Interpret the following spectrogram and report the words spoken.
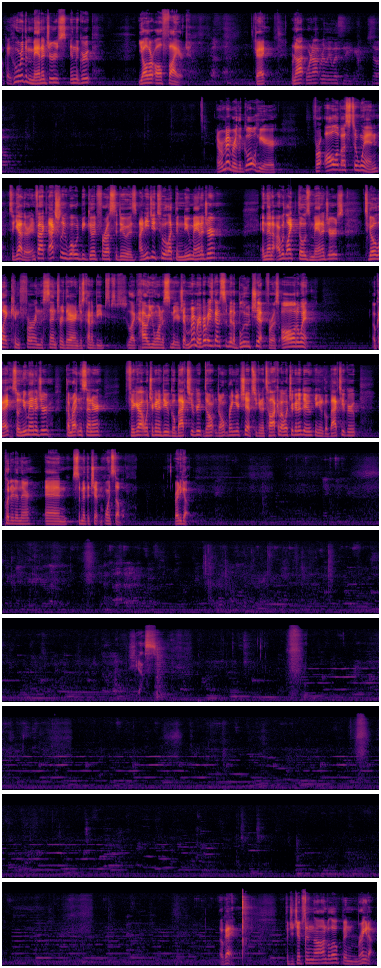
Okay, who are the managers in the group? Y'all are all fired. Okay? We're not we're not really listening here. So And remember, the goal here for all of us to win together. In fact, actually, what would be good for us to do is I need you to elect a new manager, and then I would like those managers to go like confer in the center there and just kind of be like how you want to submit your chip. Remember, everybody's got to submit a blue chip for us all to win. Okay, so new manager, come right in the center. Figure out what you're going to do. Go back to your group. Don't don't bring your chips. You're going to talk about what you're going to do. You're going to go back to your group, put it in there, and submit the chip. and Points double. Ready, go. Okay. Put your chips in the envelope and bring it up.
